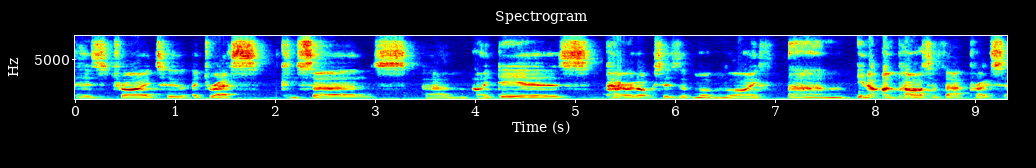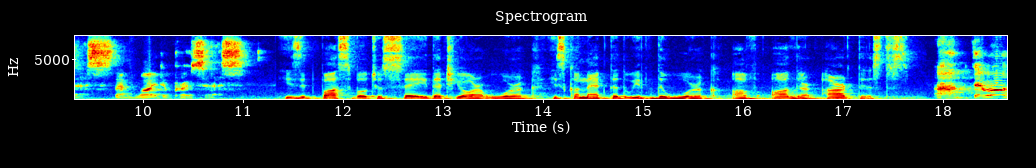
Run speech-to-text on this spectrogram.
has tried to address concerns, um, ideas, paradoxes of modern life, um, you know, I'm part of that process, that wider process. Is it possible to say that your work is connected with the work of other artists? Um, there are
